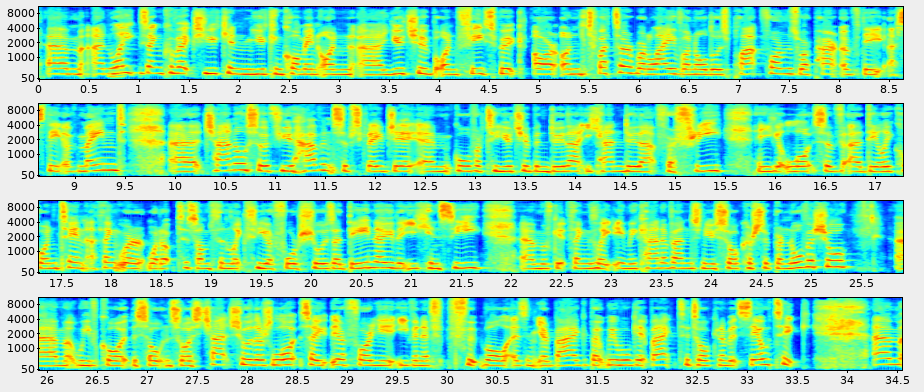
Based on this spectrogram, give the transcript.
Um, and like Zinkovic you can you can comment on uh, YouTube on Facebook or on Twitter. We're live on all those platforms. We're part of the A State of Mind uh, channel. So if you haven't subscribed yet um, go over to YouTube and do that. You can do that for free and you get lots of uh, daily content. I think we're, we're up to something like three or four shows a day now that you can see. Um, we've got things things like Amy Canavan's new Soccer Supernova show. Um, we've got the Salt and Sauce Chat show. There's lots out there for you, even if football isn't your bag. But we will get back to talking about Celtic. Um,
